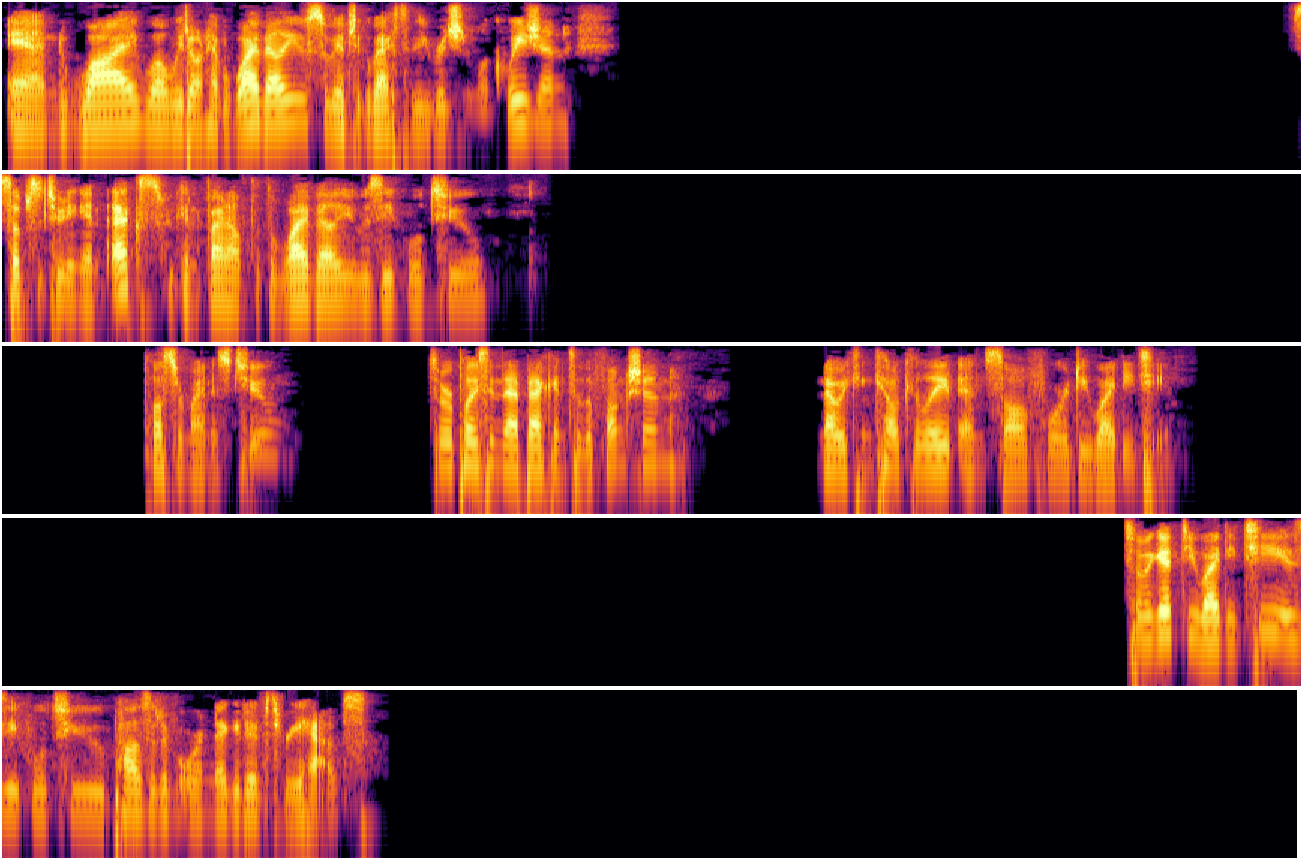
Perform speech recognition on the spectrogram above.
and y, well, we don't have a y value, so we have to go back to the original equation. Substituting in x, we can find out that the y value is equal to plus or minus 2. So we're placing that back into the function. Now we can calculate and solve for dy dt. So we get dy dt is equal to positive or negative 3 halves.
